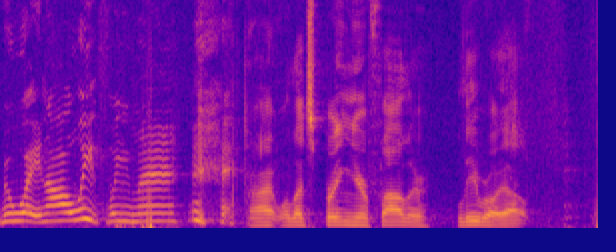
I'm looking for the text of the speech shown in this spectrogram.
Been waiting all week for you, man. All right, well, let's bring your father, Leroy, out.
